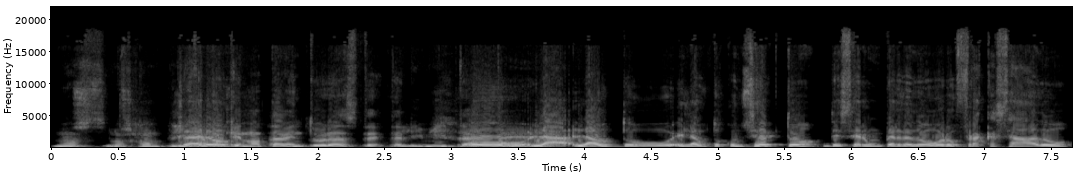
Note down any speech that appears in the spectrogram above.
nos, nos complica porque no te aventuras, te, te limita. O La, auto, el autoconcepto de ser un perdedor o fracasado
